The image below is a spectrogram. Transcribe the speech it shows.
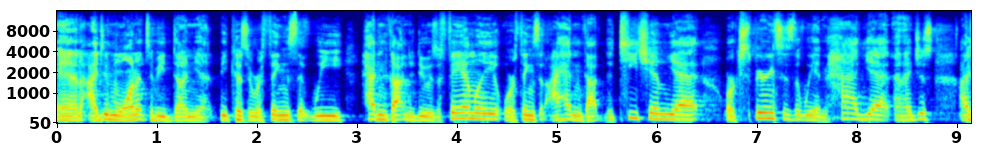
And I didn't want it to be done yet because there were things that we hadn't gotten to do as a family, or things that I hadn't gotten to teach him yet, or experiences that we hadn't had yet. And I just, I,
